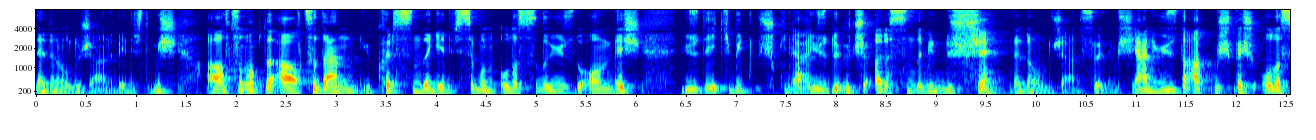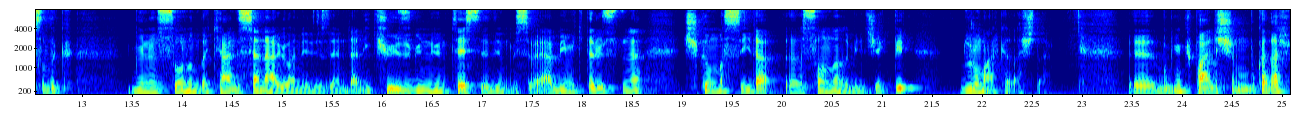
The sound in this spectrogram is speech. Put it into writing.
neden olacağını belirtmiş. 6.6'dan yukarısında gelirse bunun olasılığı %15, %2,5 ila %3 arasında bir düşüşe neden olacağını söylemiş. Yani %65 olasılık günün sonunda kendi senaryo analizlerinden 200 günlüğün test edilmesi veya bir miktar üstüne çıkılmasıyla e, sonlanabilecek bir durum arkadaşlar. E, bugünkü paylaşım bu kadar.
